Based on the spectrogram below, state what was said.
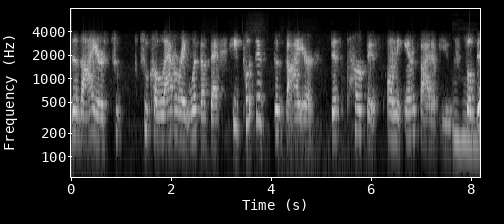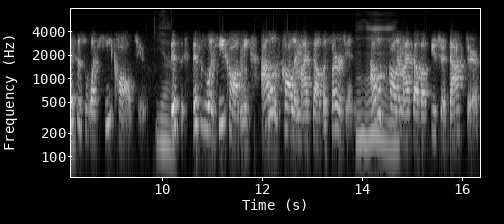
desires to to collaborate with us that he put this desire this purpose on the inside of you so Mhm. this is what he called you yeah this this is what he called me i was calling myself a surgeon I was Mhm. calling myself a future doctor,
